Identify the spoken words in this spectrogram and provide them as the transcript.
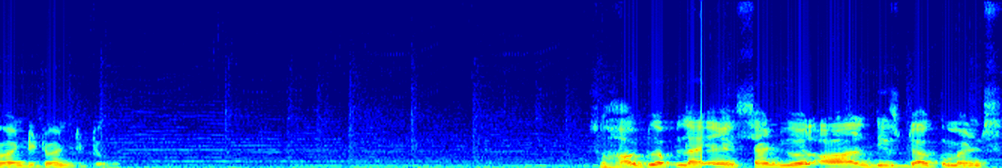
2022 so how to apply and send your all these documents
